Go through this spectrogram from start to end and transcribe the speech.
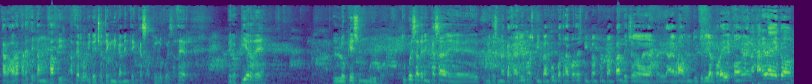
claro, ahora parece tan fácil hacerlo, y de hecho técnicamente en casa tú lo puedes hacer, pero pierde lo que es un grupo. Tú puedes hacer en casa, eh, metes una caja de ritmos, pim pam pum, cuatro acordes, pim pam pum pam pam. De hecho, eh, habrá algún tutorial por ahí la manera de co-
